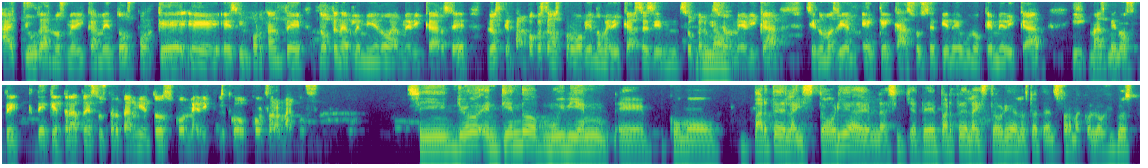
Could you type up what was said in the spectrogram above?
ayudan los medicamentos? ¿Por qué eh, es importante no tenerle miedo a medicarse? No es que tampoco estamos promoviendo medicarse sin supervisión médica, sino más bien en qué casos se tiene uno que medicar y más o menos de, qué trata estos tratamientos con, con, fármacos. Sí, yo entiendo muy bien eh, como parte de la historia de la psiquiatría, parte de la historia de los tratamientos farmacológicos,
